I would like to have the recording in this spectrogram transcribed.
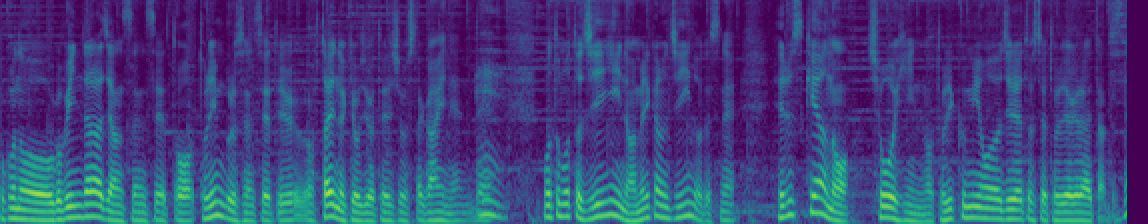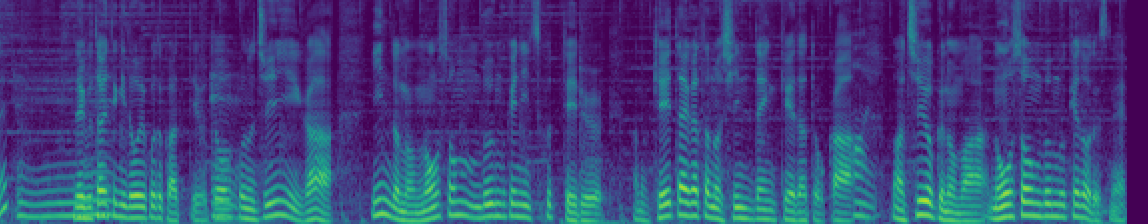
ここのゴビンダラジャン先生とトリンブル先生という2人の教授が提唱した概念で、えもともと GE のアメリカの GE のですねヘルスケアの商品の取り組みを事例として取り上げられたんですね。で具体的にどういうことかっていうと、ええ。この GE がインドの農村部向けに作っているあの携帯型の心電計だとか、はい。まあ、中国のまあ農村部向けのですね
